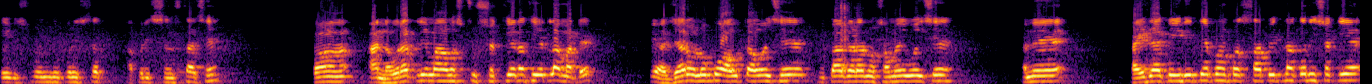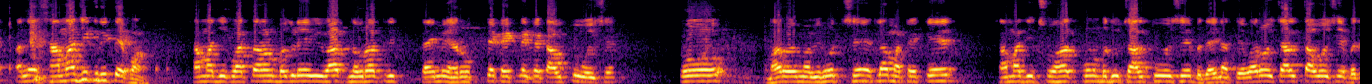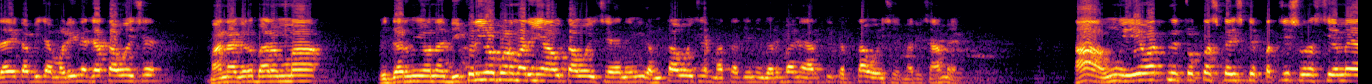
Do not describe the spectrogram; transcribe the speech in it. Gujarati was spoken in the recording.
એ વિશ્વ હિન્દુ પરિષદ આપણી સંસ્થા છે. પણ આ નવરાત્રિમાં આ વસ્તુ શક્ય નથી એટલા માટે કે હજારો લોકો આવતા હોય છે, ટૂંકા ગાળાનો સમય હોય છે અને કાયદાકીય રીતે પણ પ્રસ્થાપિત ન કરી શકીએ અને સામાજિક રીતે પણ, સામાજિક વાતાવરણ બગડે એવી વાત નવરાત્રિ ટાઈમે હર વખતે કંઈક ને કંઈક આવતું હોય છે. તો મારો એમાં વિરોધ છે એટલા માટે કે સામાજિક સૌહાર્દપૂર્ણ બધું ચાલતું હોય છે બધાના તહેવારો ચાલતા હોય છે, બધા એકાબીજા મળીને જતા હોય છે. માના ગરબા રમવા વિધર્મીઓના દીકરીઓ પણ મારી અહીંયા આવતા હોય છે અને એ રમતા હોય છે, માતાજીની ગરબાને આરતી કરતા હોય છે મારી સામે. હા, હું એ વાતને ચોક્કસ કહીશ કે પચીસ વર્ષથી અમે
